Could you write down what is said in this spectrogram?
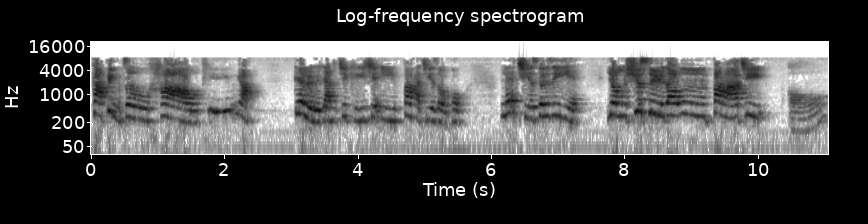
加宾州好听啊！给老人就可以写一八级如果来签收人也用血水动八级哦。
